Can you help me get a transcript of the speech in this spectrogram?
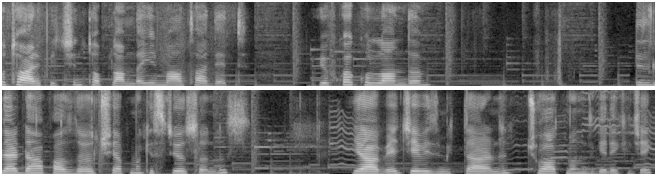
Bu tarif için toplamda 26 adet yufka kullandım. Sizler daha fazla ölçü yapmak istiyorsanız yağ ve ceviz miktarını çoğaltmanız gerekecek.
